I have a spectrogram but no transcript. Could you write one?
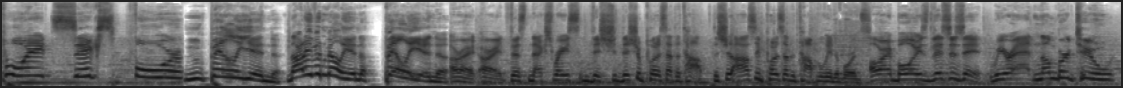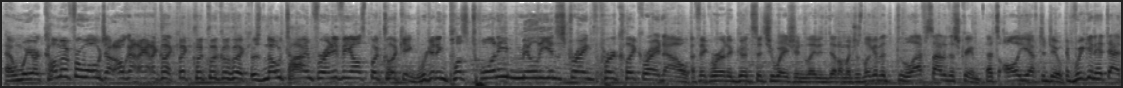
1.64 billion. Not even million, billion. All right, all right. This next race, this should this should put us at the top. This should honestly put us at the top of leaderboards. All right, boys, this is it. We are at number two, and we are coming for Wojak. Oh god, I gotta click, click, click, click, click, click. There's no time for anything else but clicking. We're getting plus 20 million strength per click right now. I think we're in a good situation, ladies and gentlemen. Just look at the left side of the screen. That's all you have to do. If we can hit that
